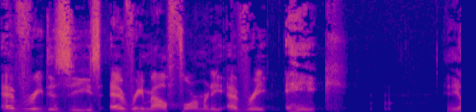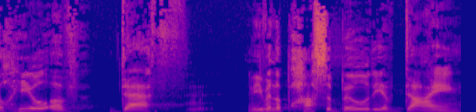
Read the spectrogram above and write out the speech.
every disease, every malformity, every ache, and He'll heal of death and even the possibility of dying.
